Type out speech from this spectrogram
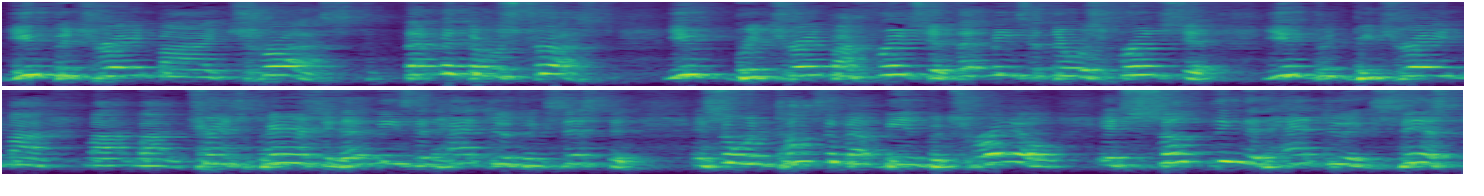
You've betrayed my trust. That meant there was trust. You've betrayed my friendship. That means that there was friendship. You betrayed my, my, my transparency. That means it had to have existed. And so when it talks about being betrayal, it's something that had to exist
